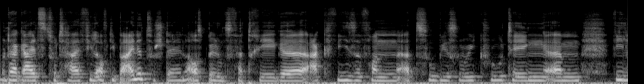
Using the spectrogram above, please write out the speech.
und da galt es total viel auf die Beine zu stellen. Ausbildungsverträge, Akquise von Azubis, Recruiting, ähm, wie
